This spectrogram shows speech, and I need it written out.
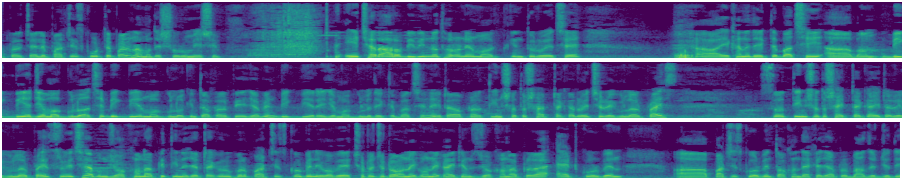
আপনারা চাইলে পারচেস করতে পারেন আমাদের শোরুমে এসে। এছাড়া আরও বিভিন্ন ধরনের মগ কিন্তু রয়েছে। এখানে দেখতে পাচ্ছি বিগ বিয়ের যে মগগুলো আছে বিগ বিয়ের মগগুলো কিন্তু আপনারা পেয়ে যাবেন। বিগ বিয়ের এই যে মগগুলো দেখতে পাচ্ছেন, এটা আপনার তিনশত ষাট টাকা রয়েছে রেগুলার প্রাইস সো তিনশত ষাট টাকা এটা রেগুলার প্রাইস রয়েছে এবং যখন আপনি তিন হাজার টাকার উপর পারচেস করবেন, এভাবে ছোট ছোট অনেক অনেক আইটেমস যখন আপনারা অ্যাড করবেন পারচেস করবেন, তখন দেখা যায় আপনার বাজেট যদি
